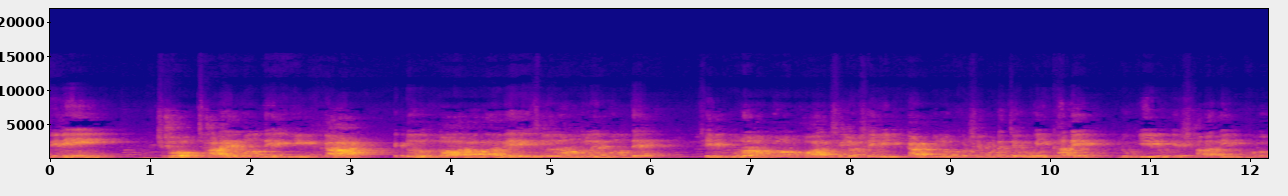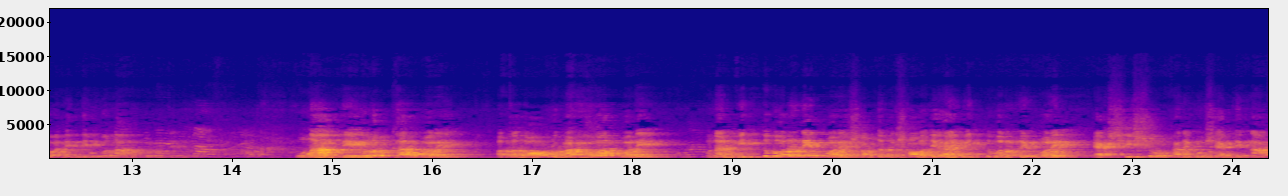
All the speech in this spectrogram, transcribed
তিনি ঝোপ ঝাড়ের মধ্যে ইট কাঠ, একটু লতা পাতা হয়ে গেছিল জঙ্গলের মধ্যে। সেই পুরানো কোনো ঘর ছিল, সেই ইট কাঠগুলো খসে পড়েছে। ওইখানে লুকিয়ে লুকিয়ে সারাদিন ভগবানের দিব্য নাম করতেন। ওনার দেহ রক্ষার পরে অর্থাৎ অপ্রকাশ হওয়ার পরে ওনার মৃত্যুবরণের পরে শব্দটা সহজে হয় মৃত্যুবরণের পরে এক শিষ্য ওখানে বসে একদিন নাম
